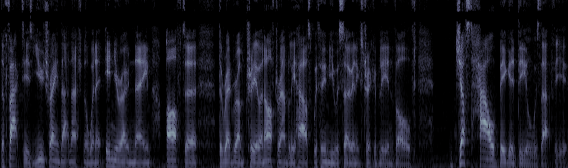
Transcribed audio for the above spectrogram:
the fact is you trained that national winner in your own name after the Red Rum Trio and after Amberleigh House, with whom you were so inextricably involved. Just how big a deal was that for you?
